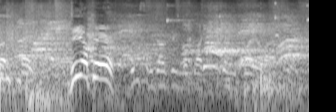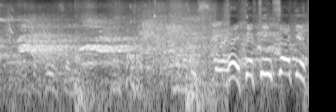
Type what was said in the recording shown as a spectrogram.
But hey, D up here. Diesel doesn't even look like the same player last night. So much. Hey, 15 seconds.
